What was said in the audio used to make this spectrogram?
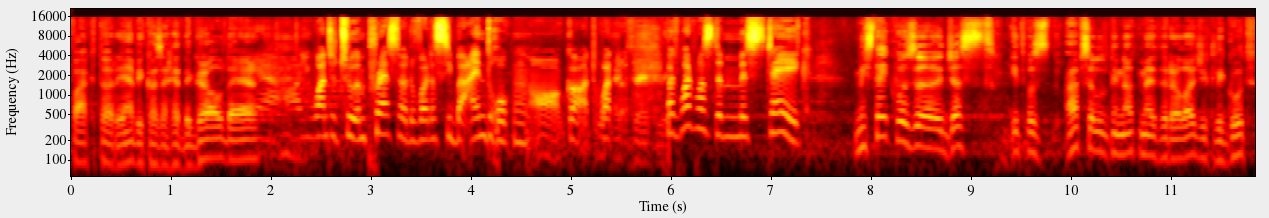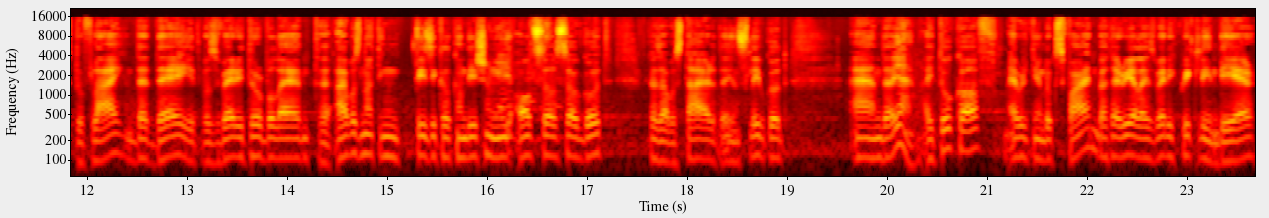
factor, yeah, because I had the girl there. Yeah, oh, you wanted to impress her, du wolltest sie beeindrucken. Oh God, what? Exactly. But what was the mistake? Mistake was uh, just it was absolutely not meteorologically good to fly that day. It was very turbulent. Uh, I was not in physical condition yeah, also so good because I was tired and sleep good. And uh, yeah, I took off. Everything looks fine, but I realized very quickly in the air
